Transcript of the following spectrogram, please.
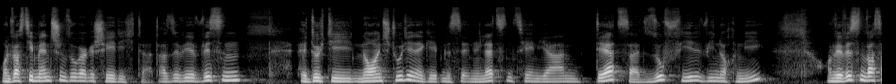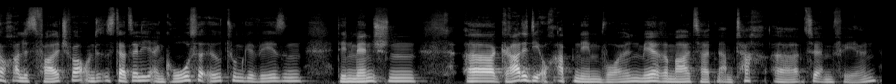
und was die Menschen sogar geschädigt hat. Also wir wissen, durch die neuen Studienergebnisse in den letzten zehn Jahren derzeit so viel wie noch nie. Und wir wissen, was auch alles falsch war. Und es ist tatsächlich ein großer Irrtum gewesen, den Menschen, äh, gerade die auch abnehmen wollen, mehrere Mahlzeiten am Tag äh, zu empfehlen.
